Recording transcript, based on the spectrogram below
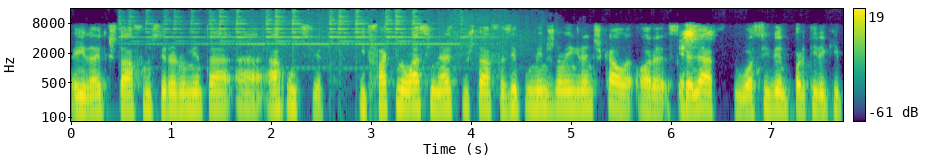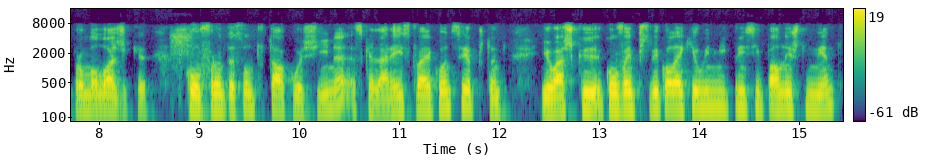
a ideia de que está a fornecer armamento à, à, à, Rússia. E de facto não há sinais de que o está a fazer, pelo menos não em grande escala. Ora, se calhar o Ocidente partir aqui para uma lógica de confrontação total com a China, se calhar é isso que vai acontecer. Portanto, eu acho que convém perceber qual é que é o inimigo principal neste momento,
